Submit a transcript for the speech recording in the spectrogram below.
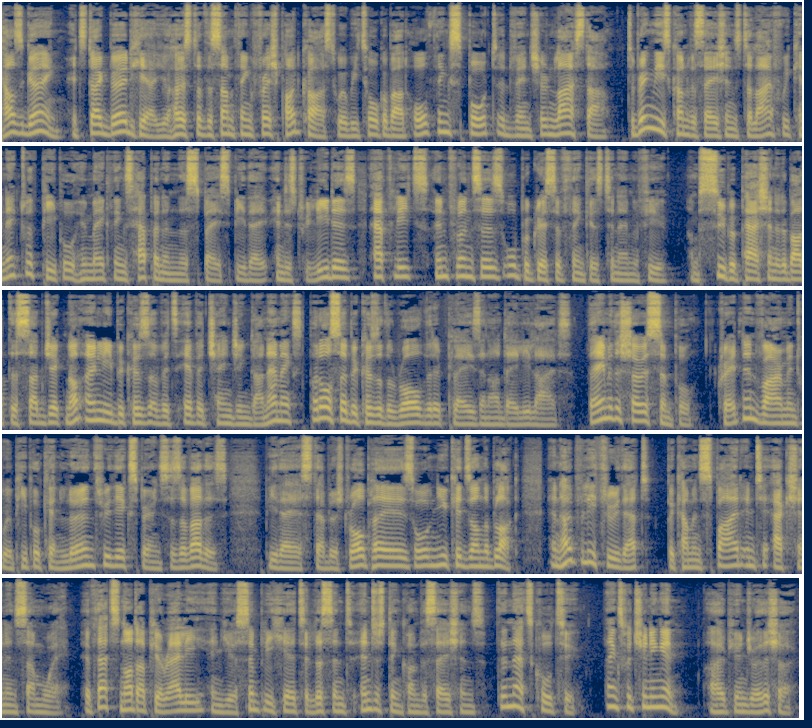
How's it going? It's Doug Bird here, your host of the Something Fresh podcast, where we talk about all things sport, adventure, and lifestyle. To bring these conversations to life, we connect with people who make things happen in this space, be they industry leaders, athletes, influencers, or progressive thinkers, to name a few. I'm super passionate about this subject, not only because of its ever changing dynamics, but also because of the role that it plays in our daily lives. The aim of the show is simple create an environment where people can learn through the experiences of others, be they established role players or new kids on the block, and hopefully through that become inspired into action in some way. If that's not up your alley and you're simply here to listen to interesting conversations, then that's cool too. Thanks for tuning in. I hope you enjoy the show.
